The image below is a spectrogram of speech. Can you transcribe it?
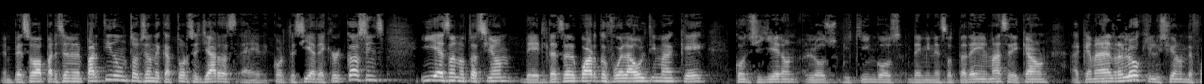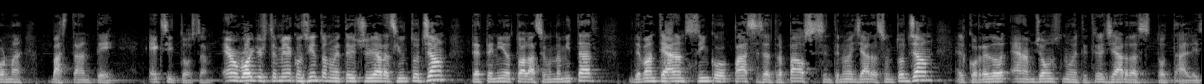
empezó a aparecer en el partido, un touchdown de 14 yardas eh, cortesía de Kirk Cousins y esa anotación del tercer cuarto fue la última que consiguieron los vikingos de Minnesota. De ahí más se dedicaron a quemar el reloj y lo hicieron de forma bastante exitosa. Aaron Rodgers termina con 198 yardas y un touchdown, detenido toda la segunda mitad. Devante Adams, 5 pases atrapados, 69 yardas, un touchdown. El corredor Adam Jones, 93 yardas totales.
